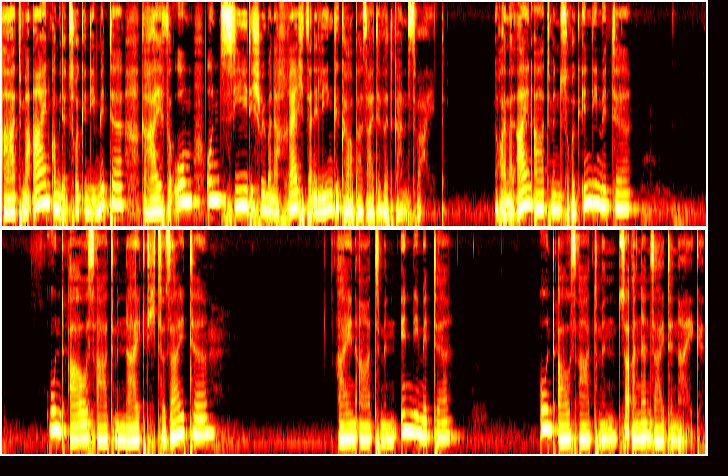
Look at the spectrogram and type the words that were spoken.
Atme ein, komm wieder zurück in die Mitte, greife um und zieh dich rüber nach rechts. Deine linke Körperseite wird ganz weit. Noch einmal einatmen, zurück in die Mitte. Und ausatmen, neig dich zur Seite. Einatmen in die Mitte und ausatmen zur anderen Seite neigen.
